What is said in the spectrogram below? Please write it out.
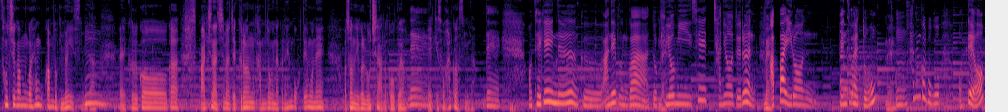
성취감과 행복감도 분명히 있습니다. 음, 네, 그거가 많지는 않지만 이제 그런 감동이나 그런 행복 때문에 어, 저는 이걸 놓치지 않을 거고요. 네, 예, 계속 할 것 같습니다. 네. 어, 댁에 있는 그 아내분과 또 네. 귀요미 세 자녀들은 네. 아빠 이런 밴드 활동 네. 음, 하는 걸 보고 어때요?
